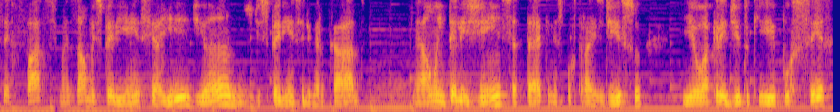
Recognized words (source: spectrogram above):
ser fácil, mas há uma experiência aí de anos de experiência de mercado. Né? Há uma inteligência técnica por trás disso. E eu acredito que, por ser,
